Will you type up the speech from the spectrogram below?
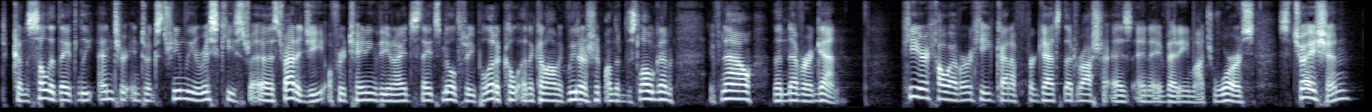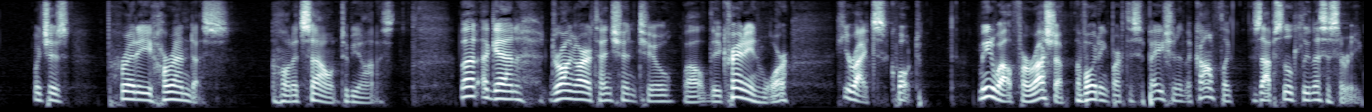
to consolidately enter into extremely risky st- uh, strategy of retaining the United States military, political, and economic leadership under the slogan, if now, then never again. Here, however, he kind of forgets that Russia is in a very much worse situation, which is pretty horrendous on its own, to be honest. But again, drawing our attention to, well, the Ukrainian war, he writes, quote, Meanwhile, for Russia, avoiding participation in the conflict is absolutely necessary,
